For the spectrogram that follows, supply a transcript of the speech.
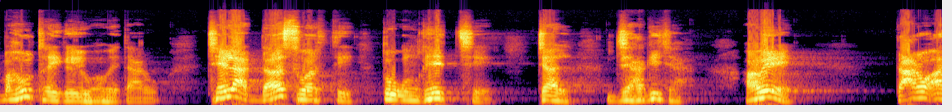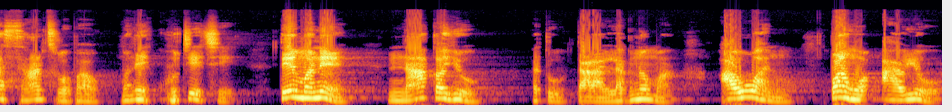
બહુ થઈ ગયું હવે તારું. છેલ્લા દસ વર્ષથી તું ઊંઘે જ છે. ચાલ, જાગી જા. હવે તારો આ શાંત સ્વભાવ મને ખૂચે છે. તે મને ના કહ્યું હતું તારા લગ્નમાં આવવાનું. પણ હું આવ્યો,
